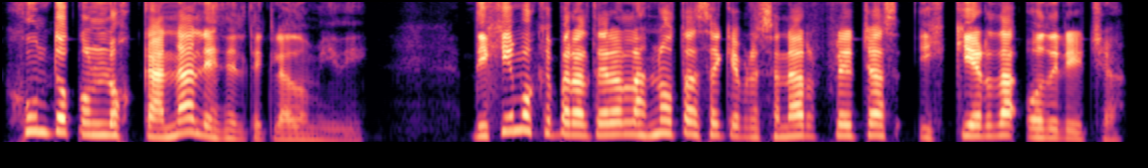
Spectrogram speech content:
junto con los canales del teclado MIDI. Dijimos que para alterar las notas hay que presionar flechas izquierda o derecha.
